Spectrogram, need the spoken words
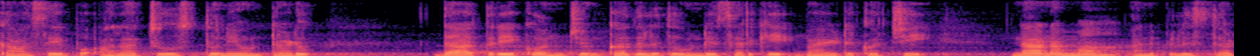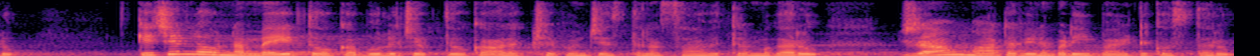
కాసేపు అలా చూస్తూనే ఉంటాడు. దాత్రి కొంచెం కదులుతూ ఉండేసరికి బయటకొచ్చి నానమ్మ అని పిలుస్తాడు. కిచెన్లో ఉన్న మెయిడ్తో కబుర్లు చెప్తూ కాలక్షేపం చేస్తున్న సావిత్రమ్మ గారు రామ్ మాట వినబడి బయటకొస్తారు.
